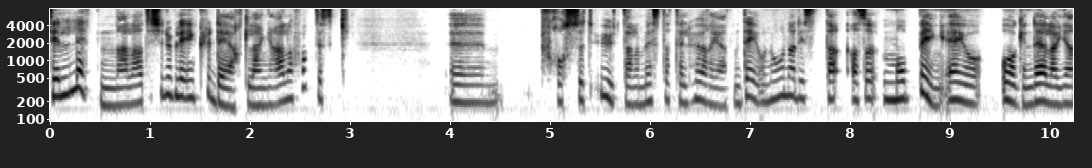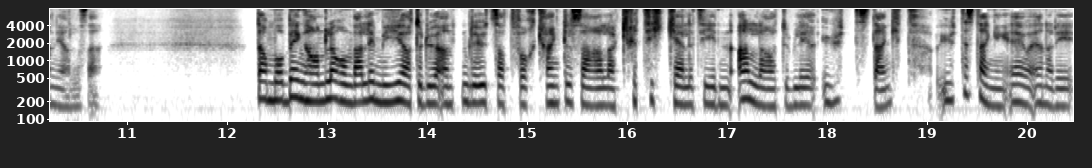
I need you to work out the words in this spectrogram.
tilliten, eller at ikke du ble inkludert lenger, eller faktisk eh, frosset ut eller mistet tilhørigheten. Det er jo noen av de Altså, mobbing er jo òg en del av gjengjeldelse. Der mobbing handler om veldig mye at du enten blir utsatt for krenkelser eller kritikk hele tiden, eller at du blir utestengt. Utestenging er jo en av de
